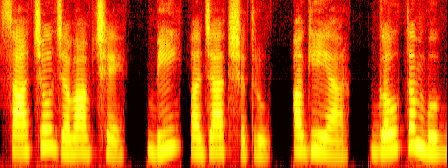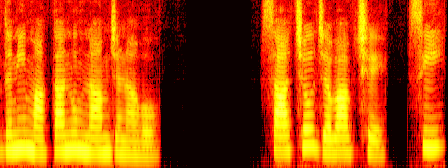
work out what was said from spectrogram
સાચો જવાબ છે, બી, અજાતશત્રુ. અગિયાર, ગૌતમ બુદ્ધની માતાનું નામ જણાવો. સાચો જવાબ છે સી,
